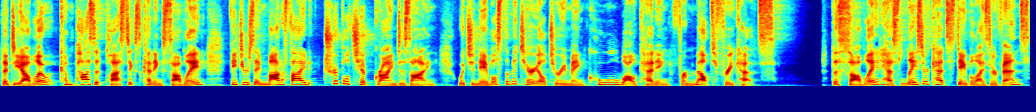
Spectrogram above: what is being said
The Diablo Composite Plastics Cutting Saw Blade features a modified triple chip grind design, which enables the material to remain cool while cutting for melt-free cuts. The saw blade has laser cut stabilizer vents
